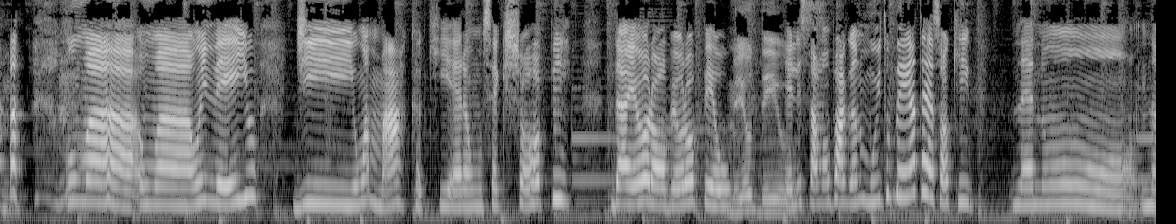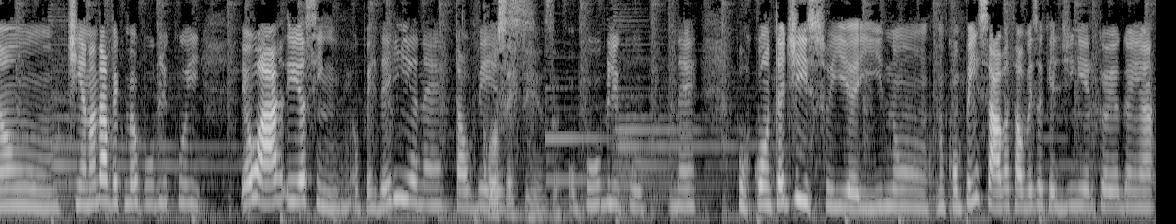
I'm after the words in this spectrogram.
uma, uma, um e-mail de uma marca que era um sex shop da Europa, europeu. Meu Deus. Eles estavam pagando muito bem até, só que né, não, não tinha nada a ver com o meu público e Eu acho, e assim, eu perderia, né? Talvez. Com certeza. O público, né? Por conta disso. E aí não, não compensava, talvez, aquele dinheiro que eu ia ganhar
